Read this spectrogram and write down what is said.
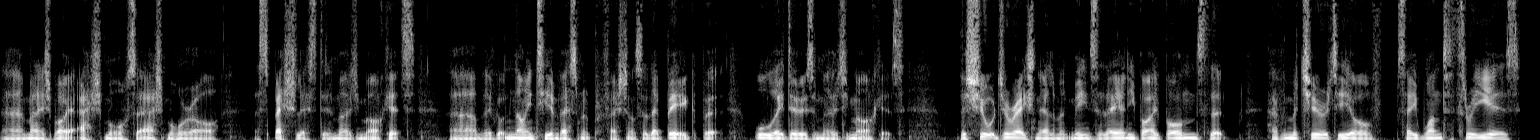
uh, managed by Ashmore. So Ashmore are a specialist in emerging markets. Um, they've got 90 investment professionals, so they're big, but all they do is emerging markets. The short duration element means that they only buy bonds that have a maturity of, say, one to three years,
